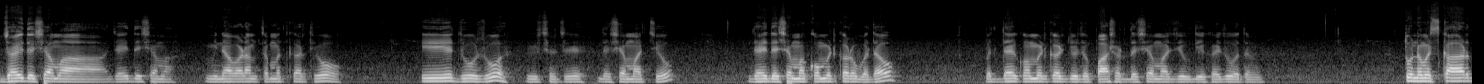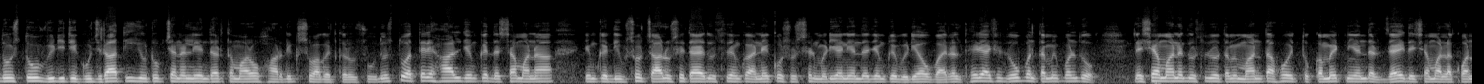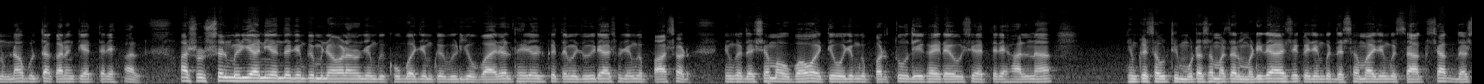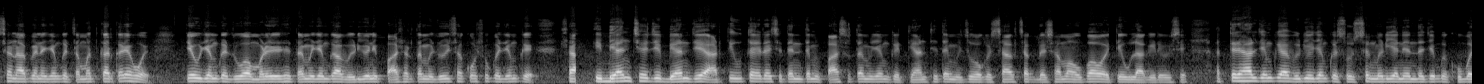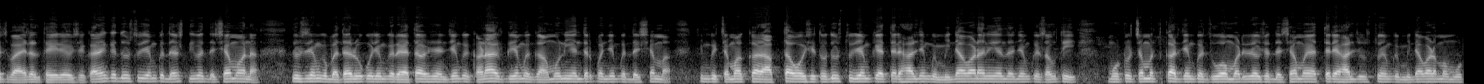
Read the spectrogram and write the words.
જય દશામાં જય દશામાં. મીનાવાડામાં ચમત્કાર થયો. એ જો જો છે દશામાં જ છે જય દશામાં કોમેન્ટ કરો બધાઓ. બધાએ કોમેન્ટ કરજો જો પાછળ દશામાં જેવું દેખાય. જુઓ તમે. તો નમસ્કાર દોસ્તો વીડીટી ગુજરાતી યુટ્યુબ ચેનલની અંદર તમારો હાર્દિક સ્વાગત કરું છું દોસ્તો અત્યારે હાલ જેમ કે દશામાના જેમ કે દિવસો ચાલુ છે ત્યારે દોસ્તો જેમ કે અનેકો સોશિયલ મીડિયાની અંદર જેમ કે વીડિયો વાયરલ થઈ રહ્યા છે જો પણ તમે પણ જો દશામાને દોસ્તો જો તમે માનતા હોય તો કમેન્ટની અંદર જય દશામાં લખવાનું ના ભૂલતા કારણ કે અત્યારે હાલ આ સોશિયલ મીડિયાની અંદર જેમ કે મીનાવાડાનો જેમ કે ખૂબ જ જેમ કે વીડિયો વાયરલ થઈ રહ્યો છે કે તમે જોઈ રહ્યા છો જેમ કે પાછળ જેમ કે દશામાં ઊભા હોય તેવો જેમ કે પરચો દેખાઈ રહ્યો છે અત્યારે હાલના જેમ કે સૌથી મોટા સમાચાર મળી રહ્યા છે કે જેમ કે દશામાં જેમ કે સાક્ષાત દર્શન આપીને જેમ કે ચમત્કાર કર્યો હોય તેવું જેમ કે જોવા મળી રહ્યું છે તમે જેમ કે આ વિડીયોની પાછળ તમે જોઈ શકો છો કે જેમ કે એ બેન છે જે બેન જે આરતી ઉતારી રહી છે તેની તમે પાછળ તમે જેમ કે ધ્યાનથી તમે જુઓ કે સાક્ષાત દશામાં ઊભા હોય તેવું લાગી રહ્યું છે અત્યારે હાલ જેમ કે આ વીડિયો જેમ કે સોશિયલ મીડિયાની અંદર જેમ કે ખૂબ જ વાયરલ થઈ રહ્યો છે કારણ કે દોસ્તો જેમ કે દસ દિવસ દશામાંના દોસ્તો જેમ કે બધા લોકો જેમ કે રહેતા હોય છે જેમ કે ઘણા જેમ કે ગામોની અંદર પણ જેમ કે દશામાં જેમ કે ચમત્કાર આપતા હોય છે તો દોસ્તો જેમ કે અત્યારે હાલ જેમ કે મીનાવાડાની અંદર જેમ કે સૌથી મોટો ચમત્કાર જેમ કે જોવા મળી રહ્યો છે દશામાં અત્યારે હાલ જોશું એમ કે મીનાવાડામાં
